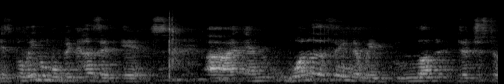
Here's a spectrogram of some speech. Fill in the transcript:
it's believable because it is. Uh, and one of the things that we love to just to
